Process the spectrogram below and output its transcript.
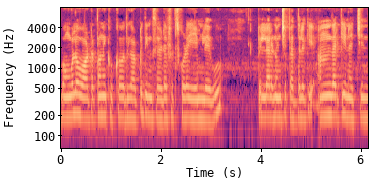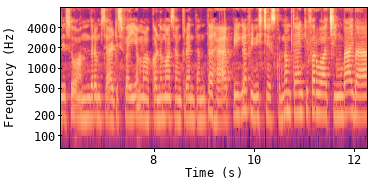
బొంగులో వాటర్తోనే కుక్ అవుతుంది కాబట్టి దీనికి సైడ్ ఎఫెక్ట్స్ కూడా ఏం లేవు. పిల్లల నుంచి పెద్దలకి అందరికీ నచ్చింది. సో అందరం సాటిస్ఫై అయ్యాం. మా కనుమ సంక్రాంతి అంతా హ్యాపీగా ఫినిష్ చేసుకున్నాం. Thank you for watching bye bye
